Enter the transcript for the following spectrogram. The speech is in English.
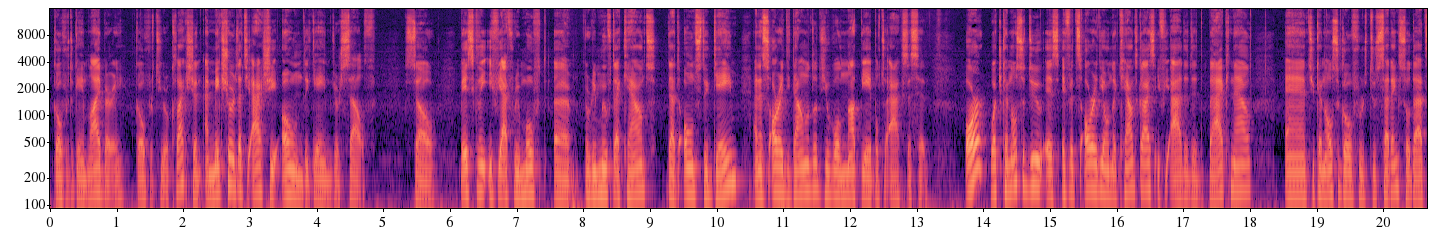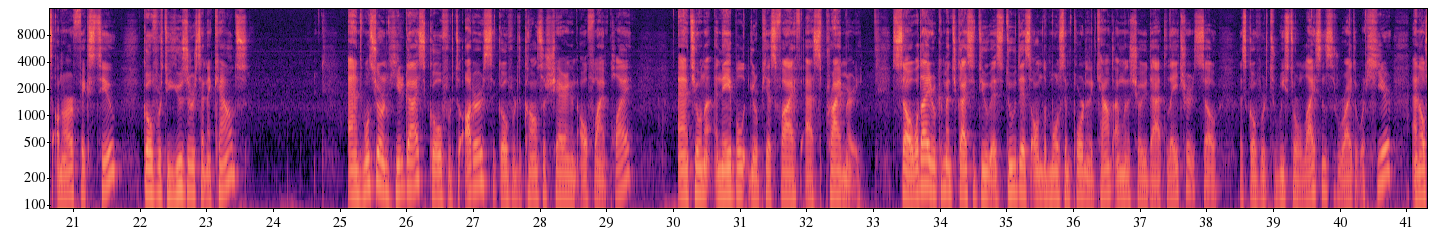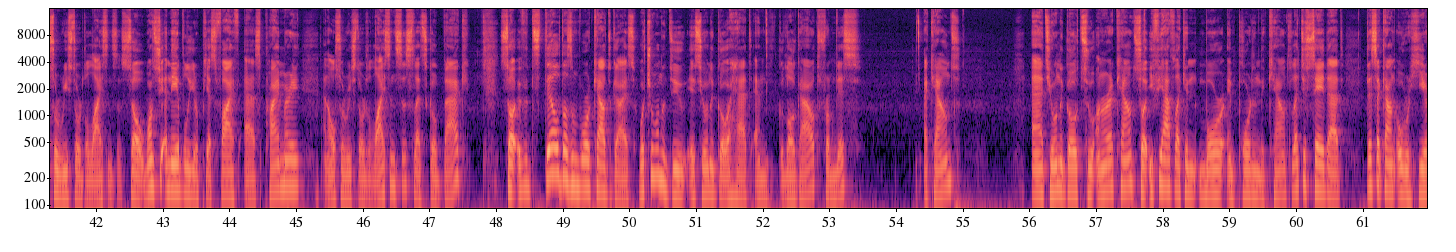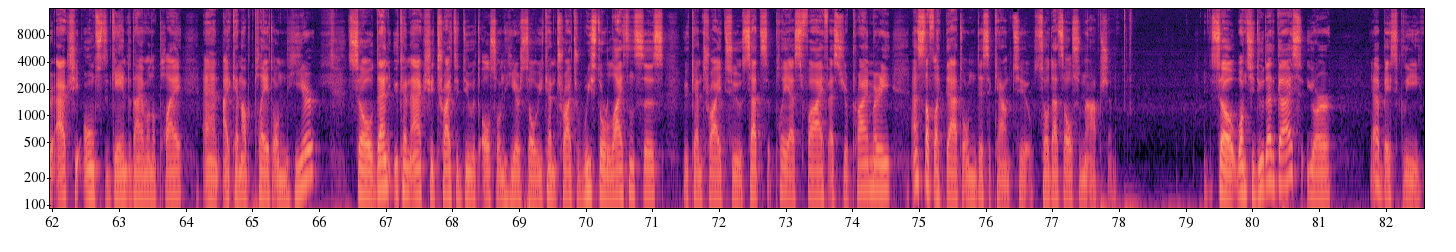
go over to game library, go over to your collection and make sure that you actually own the game yourself. So basically if you have removed uh, removed the account that owns the game and it's already downloaded, you will not be able to access it. Or what you can also do is if it's already on the account guys, if you added it back now, and you can also go over to settings so that's on our fix too. Go over to users and accounts. And once you're in here guys go over to others go over to console sharing and offline play. And you want to enable your ps5 as primary. So what i recommend you guys to do is do this on the most important account. I'm going to show you that later. So let's go over to restore license right over here and also restore the licenses. So once you enable your ps5 as primary and also restore the licenses let's go back so if it still doesn't work out guys, what you want to do is you want to go ahead and log out from this account and you want to go to another account. So if you have like a more important account, let's just say that this account over here actually owns the game that I want to play and I cannot play it on here. So then you can actually try to do it also on here. So you can try to restore licenses, you can try to set play as 5 as your primary and stuff like that on this account too. So that's also an option. So once you do that guys, you're yeah basically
